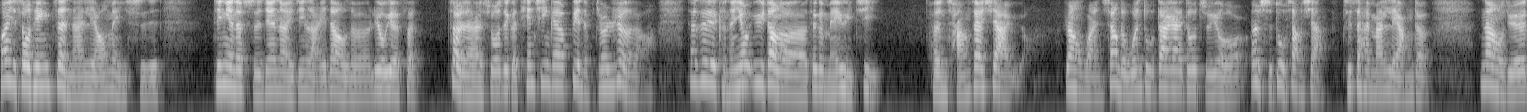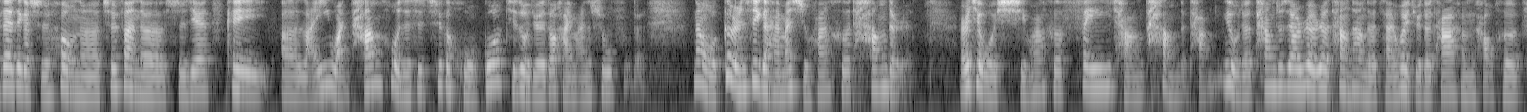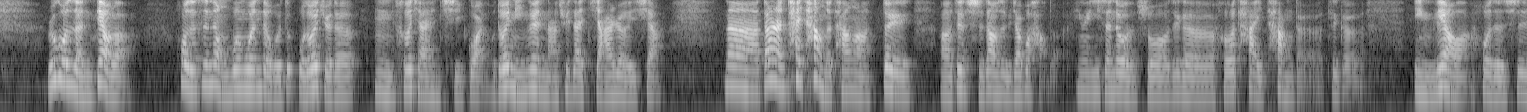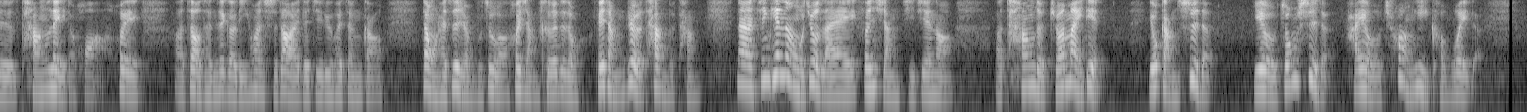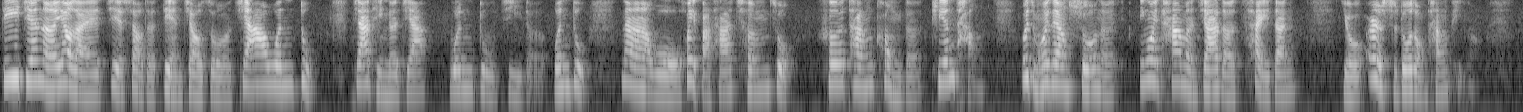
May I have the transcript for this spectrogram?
欢迎收听正南聊美食。今年的时间呢，已经来到了六月份。照理来说，这个天气应该要变得比较热了，但是可能又遇到了这个梅雨季，很常在下雨哦，让晚上的温度大概都只有二十度上下，其实还蛮凉的。那我觉得在这个时候呢，吃饭的时间可以呃来一碗汤，或者是吃个火锅，其实我觉得都还蛮舒服的。那我个人是一个还蛮喜欢喝汤的人，而且我喜欢喝非常烫的汤，因为我觉得汤就是要热热烫烫的才会觉得它很好喝。如果冷掉了，或者是那种温温的，我都我都会觉得嗯喝起来很奇怪，我都会宁愿拿去再加热一下。那当然太烫的汤啊，对啊这个食道是比较不好的，因为医生都有说这个喝太烫的这个。饮料啊，或者是汤类的话，会啊造成这个罹患食道癌的几率会增高。但我还是忍不住啊，会想喝这种非常热烫的汤。那今天呢，我就来分享几间哦，呃汤的专卖店，有港式的，也有中式的，还有创意口味的。第一间呢，要来介绍的店叫做加温度，家庭的家。温度计的温度，那我会把它称作喝汤控的天堂。为什么会这样说呢？因为他们家的菜单有二十多种汤品哦。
